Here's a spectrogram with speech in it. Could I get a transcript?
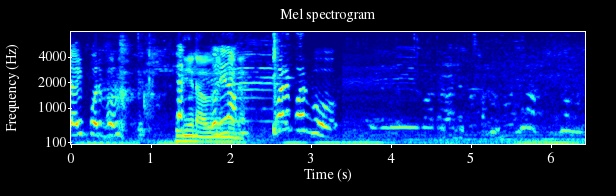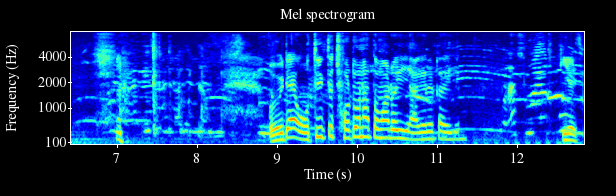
তাই পরে পড়ব। নিয়ে নাও নিয়ে নাও। পরে পড়ব। ওইটা অতিরিক্ত ছোট না তোমার ওই আগের ওটা ওই জন্য কি হয়েছে?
